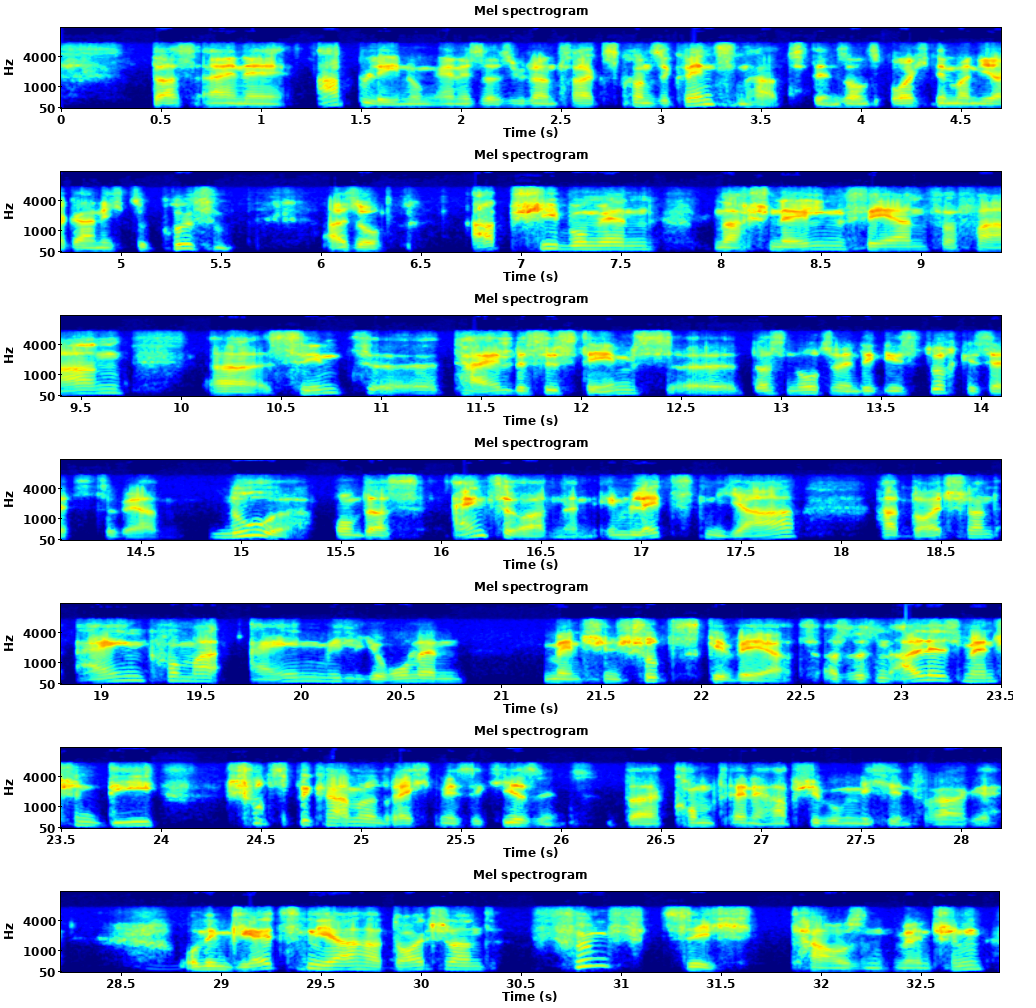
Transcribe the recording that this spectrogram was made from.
dass eine Ablehnung eines Asylantrags Konsequenzen hat. Denn sonst bräuchte man ja gar nicht zu prüfen. Also Abschiebungen nach schnellen, fairen Verfahren äh, sind äh, Teil des Systems, äh, das notwendig ist, durchgesetzt zu werden. Nur, um das einzuordnen, im letzten Jahr hat Deutschland 1,1 Millionen Menschen Schutz gewährt. Also das sind alles Menschen, die Schutz bekamen und rechtmäßig hier sind. Da kommt eine Abschiebung nicht in Frage. Und im letzten Jahr hat Deutschland 50.000 Menschen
